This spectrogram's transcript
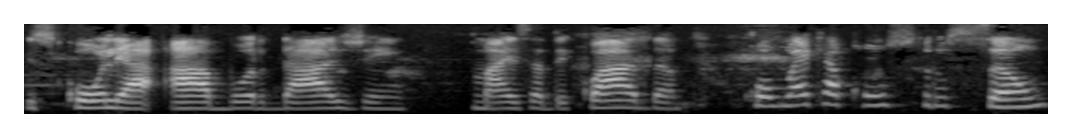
escolha a abordagem mais adequada, como é que a construção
